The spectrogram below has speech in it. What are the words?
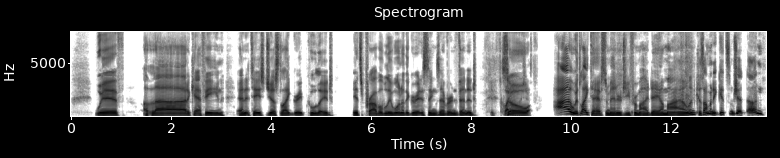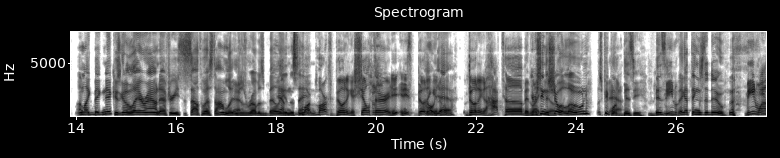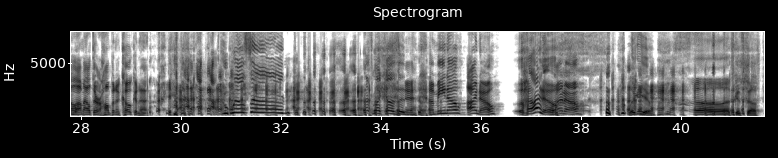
with a lot of caffeine and it tastes just like grape Kool-Aid. It's probably one of the greatest things ever invented. It's quite So, delicious. I would like to have some energy for my day on my island because I'm going to get some shit done. Unlike Big Nick, who's going to lay around after he eats the Southwest omelet Yeah. and just rub his belly Yeah, in the Mar- sand. Mark's building a shelter, and, he, and he's building oh you know, yeah! building a hot tub. And You ever like, seen the know- show Alone? Those people Yeah. are busy, busy. Mean- they got things to do. Meanwhile, Meanwhile- I'm out there humping a coconut. Wilson, That's my cousin. Yeah. Amino, I know. I know. I know. Look at you. Oh, that's good stuff.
